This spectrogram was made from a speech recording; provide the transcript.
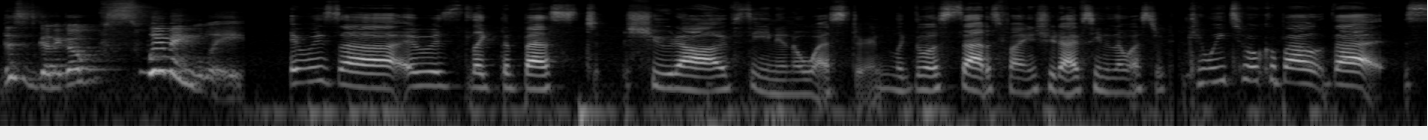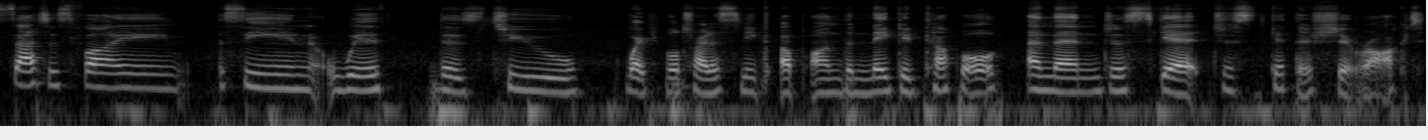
This is gonna go swimmingly. It was uh it was like the best shootout I've seen in a western. Like the most satisfying shootout I've seen in the western. Can we talk about that satisfying scene with those two white people try to sneak up on the naked couple and then just get just get their shit rocked.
